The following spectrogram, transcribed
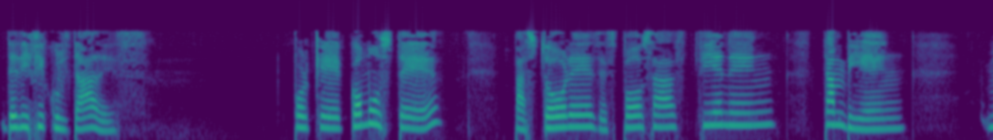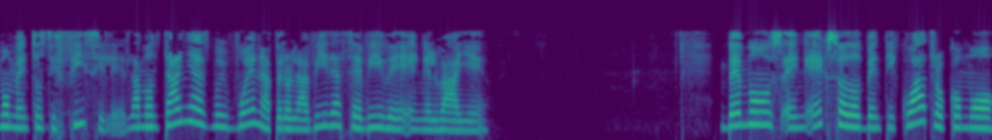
de dificultades. Porque como usted, pastores, esposas, tienen también momentos difíciles. La montaña es muy buena, pero la vida se vive en el valle. Vemos en Éxodo 24 como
